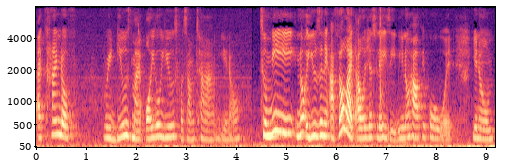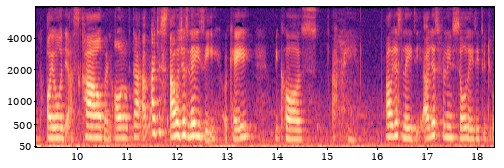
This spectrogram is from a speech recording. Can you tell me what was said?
I kind of reduced my oil use for some time, you know. To me, not using it, I felt like I was just lazy. You know how people would, you know, oil their scalp and all of that. I, I just, I was just lazy, okay? Because, I mean, I was just lazy. I was just feeling so lazy to do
